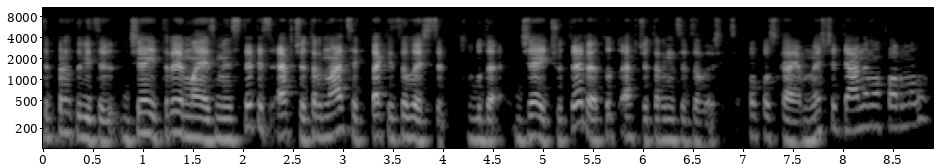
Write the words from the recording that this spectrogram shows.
Тепер дивіться, J3 має зміститись, F14 так і залишиться. Тут буде J4, а тут F14 залишиться. Опускаємо нижче, тягнемо формулу.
